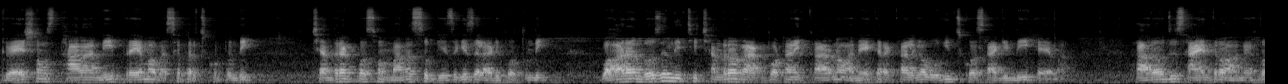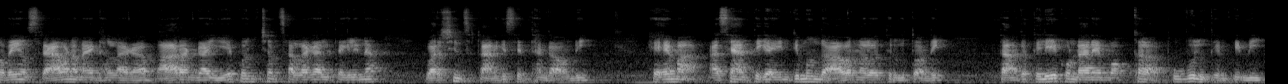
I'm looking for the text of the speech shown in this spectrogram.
ద్వేషం స్థానాన్ని ప్రేమ వశపరుచుకుంటుంది. చంద్రం కోసం మనస్సు గిజగిజలాడిపోతుంది. వారం రోజుల నుంచి చంద్రం రాకపోవటానికి కారణం అనేక రకాలుగా ఊహించుకోసాగింది హేమ. ఆ రోజు సాయంత్రం ఆమె హృదయం శ్రావణ మేఘంలాగా భారంగా ఏ కొంచెం చల్లగాలి తగిలినా వర్షించటానికి సిద్ధంగా ఉంది. హేమ అశాంతిగా ఇంటి ముందు ఆవరణలో తిరుగుతోంది. తనకు తెలియకుండానే మొక్కల పువ్వులు తెంపింది.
